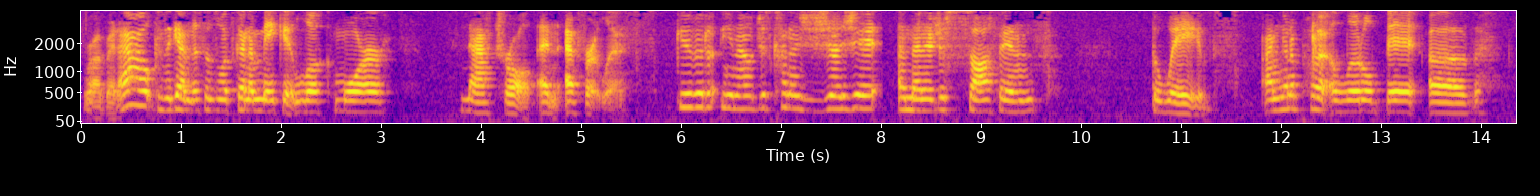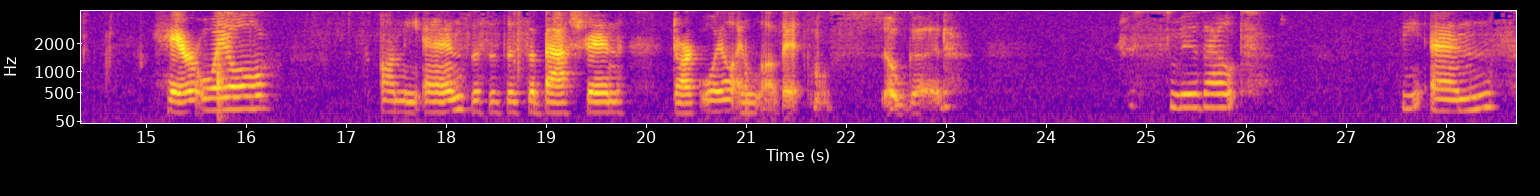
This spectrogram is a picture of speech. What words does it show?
rub it out. Because again, this is what's going to make it look more natural and effortless. Give it, you know, just kind of zhuzh it. And then it just softens the waves. I'm going to put a little bit of hair oil on the ends. This is the Sebastian Dark Oil. I love it. It smells so good. Just smooth out the ends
